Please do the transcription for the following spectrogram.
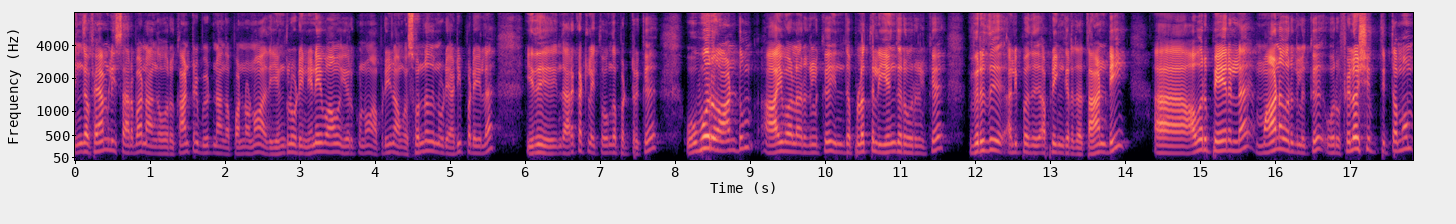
எங்கள் ஃபேமிலி சார்பாக நாங்கள் ஒரு கான்ட்ரிபியூட் நாங்கள் பண்ணணும் அது எங்களுடைய நினைவாகவும் இருக்கணும் அப்படின்னு அவங்க சொன்னதனுடைய அடிப்படையில் இது இந்த அறக்கட்டளை துவங்கப்பட்டிருக்கு. ஒவ்வொரு ஆண்டும் ஆய்வாளர்களுக்கு இந்த புலத்தில் இயங்குறவர்களுக்கு விருது அளிப்பது அப்படிங்கிறத தாண்டி அவர் பேரில் மாணவர்களுக்கு ஒரு ஃபெலோஷிப் திட்டமும்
